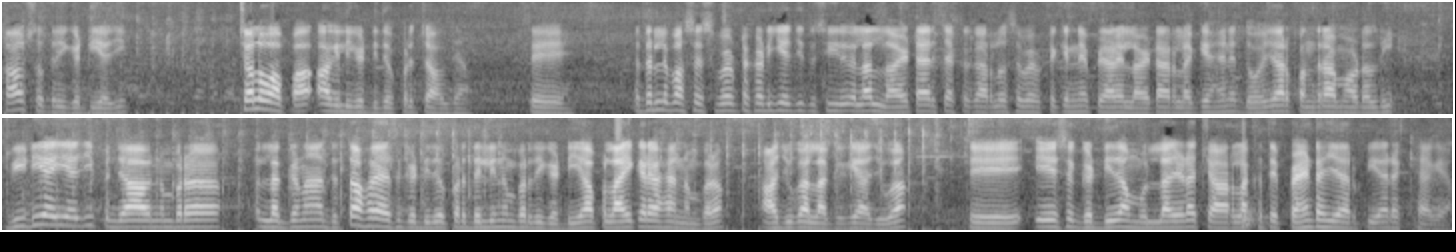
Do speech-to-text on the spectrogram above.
ਸਾਫ਼ ਸੁਥਰੀ ਗੱਡੀ ਹੈ ਜੀ। ਚਲੋ ਆਪਾਂ ਅਗਲੀ ਗੱਡੀ ਦੇ ਉੱਪਰ ਚੱਲਦੇ ਹਾਂ। ਤੇ ਇਧਰਲੇ ਪਾਸੇ ਸਵਿਫਟ ਖੜੀ ਹੈ ਜੀ। ਤੁਸੀਂ ਇਹਲਾ ਲਾਈਟ ਟਾਇਰ ਚੈੱਕ ਕਰ ਲਓ। ਸਵਿਫਟ ਕਿੰਨੇ ਪਿਆਰੇ ਲਾਈਟ ਟਾਇਰ ਲੱਗੇ ਹੋਏ ਨੇ। 2015 ਮਾਡਲ ਦੀ VDI ਹੈ ਜੀ। ਪੰਜਾਬ ਨੰਬਰ ਲੱਗਣਾ ਦਿੱਤਾ ਹੋਇਆ ਇਸ ਗੱਡੀ ਦੇ ਉੱਪਰ। ਦਿੱਲੀ ਨੰਬਰ ਦੀ ਗੱਡੀ ਆ। ਅਪਲਾਈ ਕਰਿਆ ਹੋਇਆ ਨੰਬਰ ਆਜੂਗਾ, ਲੱਗ ਕੇ ਆਜੂਗਾ। ਤੇ ਇਸ ਗੱਡੀ ਦਾ ਮੁੱਲ ਆ ਜਿਹੜਾ 4 ਲੱਖ ਤੇ 65000 ਰੁਪਇਆ ਰੱਖਿਆ ਗਿਆ।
